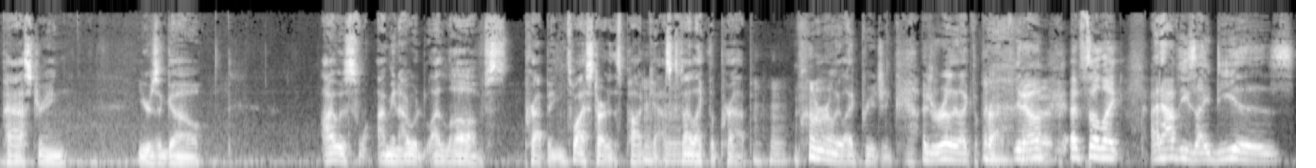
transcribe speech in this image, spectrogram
pastoring years ago I was, I mean, I would, I loved prepping. That's why I started this podcast because I like the prep. I don't really like preaching. I just really like the prep, you know? and so, like, I'd have these ideas,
